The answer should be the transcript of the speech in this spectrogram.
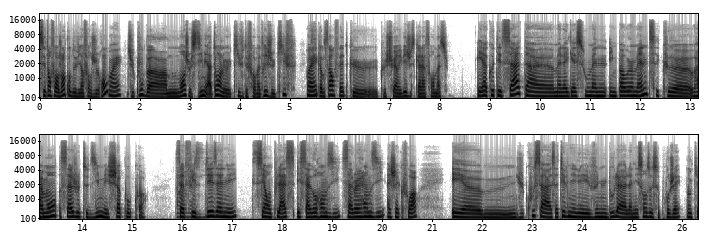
c'est en forgeant qu'on devient forgeron. Ouais. Du coup, bah, à un moment, je me suis dit, mais attends, le kiff de formatrice, je kiffe. Ouais. C'est comme ça, en fait, que, que je suis arrivée jusqu'à la formation. Et à côté de ça, tu as Malagas Women Empowerment, que euh, vraiment, ça, je te dis, mais chapeau, quoi. Ça Ah, fait merci. des années que c'est en place et ça grandit, ça Ouais. grandit à chaque fois. Et euh, du coup, ça, ça t'est venu, venu d'où la, la naissance de ce projet? Ok.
